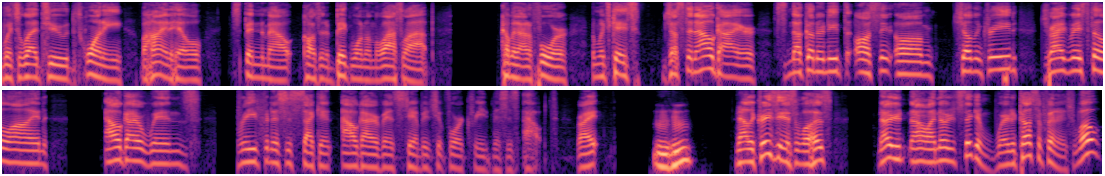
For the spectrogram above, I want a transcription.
which led to the 20 behind Hill spinning him out, causing a big one on the last lap, coming out of four. In which case, Justin Allgaier snuck underneath Austin, um, Sheldon Creed, drag race to the line. Allgaier wins. Creed finishes second. Allgaier advances championship four. Creed misses out. Right. Mm-hmm. Now the craziness was, now you now I know you're thinking, where did Custer finish? Well,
